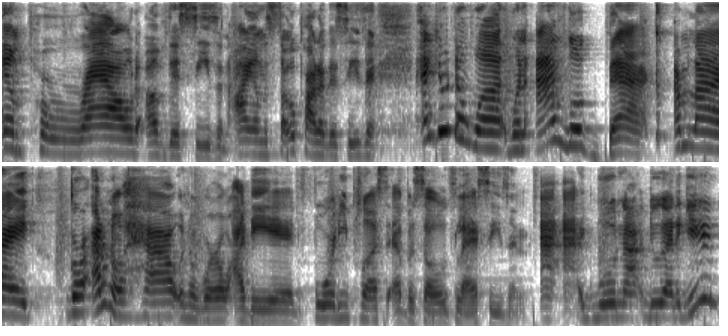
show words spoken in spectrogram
am proud of this season. I am so proud of this season. And you know what? When I look back, I'm like, girl, I don't know how in the world I did 40 plus episodes last season. I, I will not do that again.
